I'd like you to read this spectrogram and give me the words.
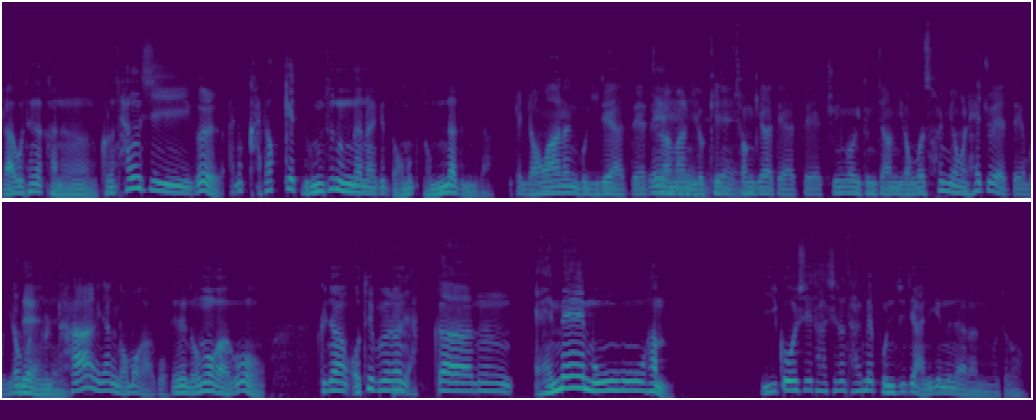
라고 생각하는 그런 상식을 아주 가볍게 능수능란하게 넘, 넘나듭니다. 그러니까 영화는 뭐 이래야 돼, 드라마는 네, 이렇게 네. 전개가 돼야 돼, 주인공이 등장하면 이런 걸 설명을 해줘야 돼, 뭐 이런 네, 것들 네. 다 그냥 넘어가고. 네, 넘어가고 그냥 어떻게 보면 약간은 애매모호함 이것이 사실은 삶의 본질이 아니겠느냐라는 거죠.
